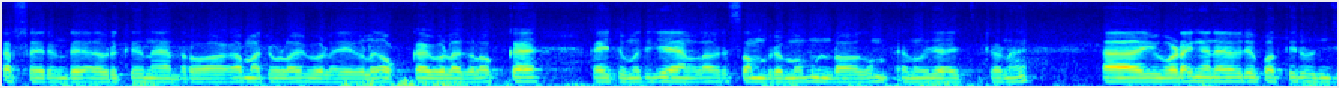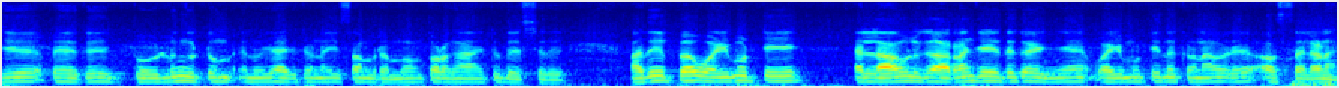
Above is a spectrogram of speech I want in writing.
കർഷകരുണ്ട്. അവർക്ക് നേന്ത്രവാഴ മറ്റുള്ള വിളകൾ ഒക്കെ വിളകളൊക്കെ കയറ്റുമതി ചെയ്യാനുള്ള ഒരു സംരംഭം ഉണ്ടാകും എന്ന് വിചാരിച്ചിട്ടാണ് ഇവിടെ ഇങ്ങനെ ഒരു പത്തിരുപഞ്ച് പേർക്ക് തൊഴിലും കിട്ടും എന്ന് വിചാരിച്ചിട്ടാണ് ഈ സംരംഭം തുടങ്ങാനായിട്ട് ഉദ്ദേശിച്ചത്. അത് ഇപ്പോൾ വഴിമുട്ടി എല്ലാം ഉദ്ഘാടനം ചെയ്ത് കഴിഞ്ഞ് വഴിമുട്ടി നിൽക്കുന്ന ഒരു അവസ്ഥയിലാണ്.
